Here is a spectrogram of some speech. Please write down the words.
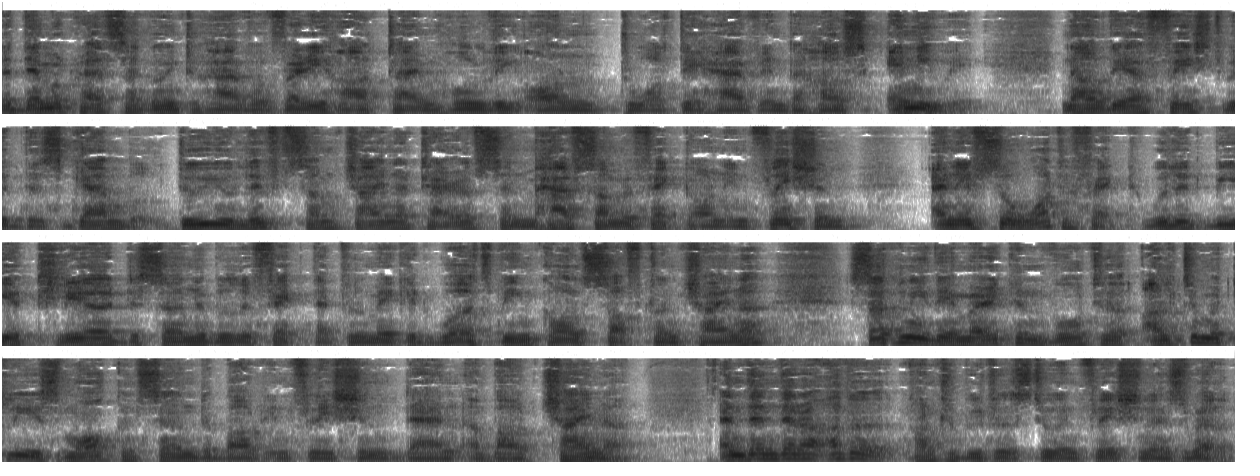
the Democrats are going to have a very hard time holding on to what they have in the House anyway. Now they are faced with this gamble. Do you lift some China tariffs and have some effect on inflation? And if so, what effect? Will it be a clear, discernible effect that will make it worth being called soft on China? Certainly, the American voter ultimately is more concerned about inflation than about China. And then there are other contributors to inflation as well.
